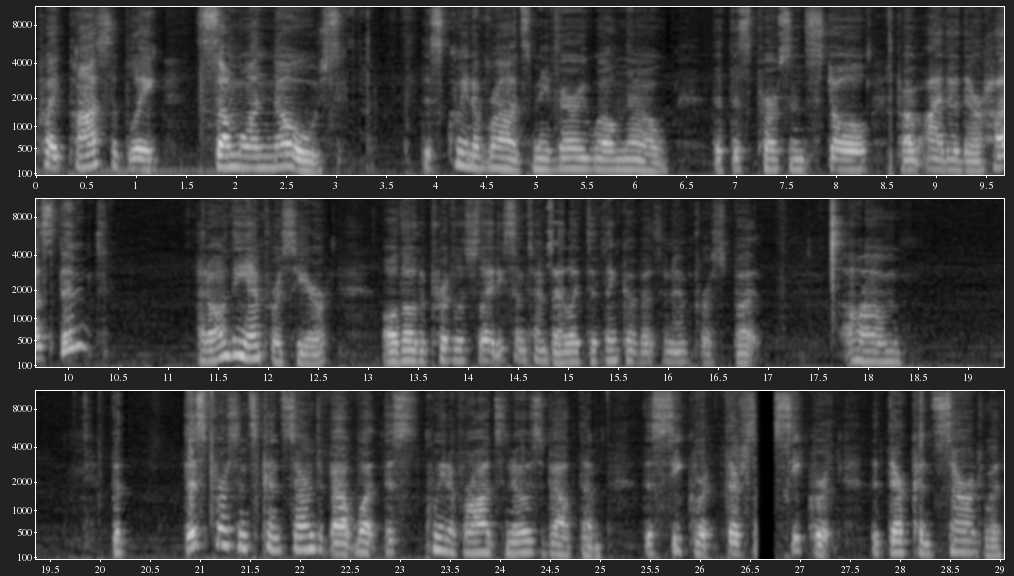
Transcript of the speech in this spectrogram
quite possibly someone knows, this Queen of Rods may very well know that this person stole from either their husband I don't have the Empress here, although the privileged lady sometimes I like to think of as an Empress, but um, but this person's concerned about what this Queen of Rods knows about them, the secret, there's some secret that they're concerned with,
